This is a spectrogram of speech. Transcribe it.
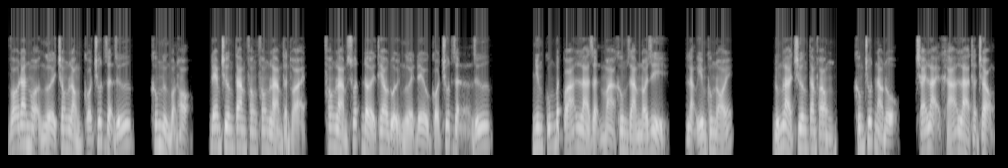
Võ đan mọi người trong lòng có chút giận dữ, không ngừng bọn họ, đem trương tam phong phong làm thần thoại, phong làm suốt đời theo đuổi người đều có chút giận dữ. Nhưng cũng bất quá là giận mà không dám nói gì, lặng im không nói. Đúng là trương tam phong, không chút nào nộ, trái lại khá là thận trọng,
